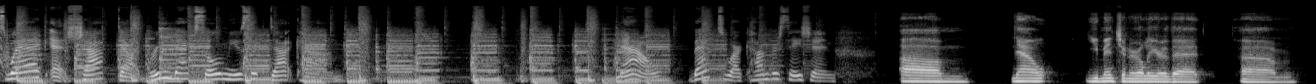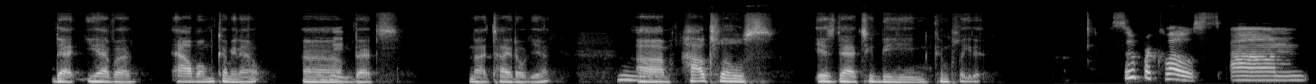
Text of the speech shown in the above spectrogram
Swag at shop.bringbacksoulmusic.com. Now, back to our conversation. Um, now, you mentioned earlier that um, that you have a album coming out um, mm-hmm. that's not titled yet. Mm-hmm. Um, how close is that to being completed? Super close. Um,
